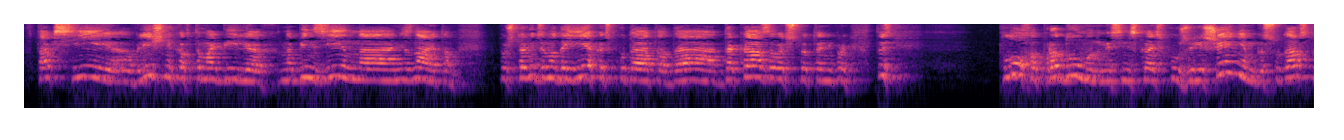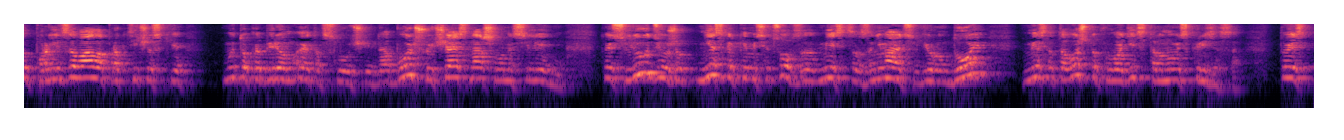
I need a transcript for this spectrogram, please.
в такси, в личных автомобилях, на бензин, на, не знаю, там, Потому что людям надо ехать куда-то, да, доказывать что-то. Не... То есть плохо продуманным, если не сказать хуже, решением государство парализовало практически, мы только берем это в случае, да, большую часть нашего населения. То есть люди уже несколько месяцев, месяцев занимаются ерундой, вместо того, чтобы выводить страну из кризиса. То есть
